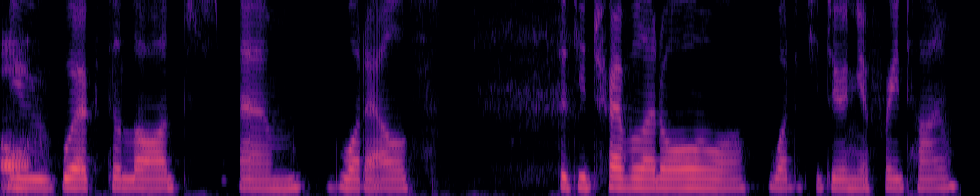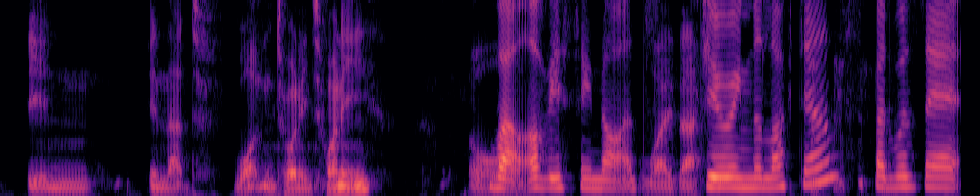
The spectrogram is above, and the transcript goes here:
Oh, you worked a lot. Um, what else? Did you travel at all, or what did you do in your free time? in in that what in 2020? Or Well, obviously not way back. during the lockdowns, but was there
